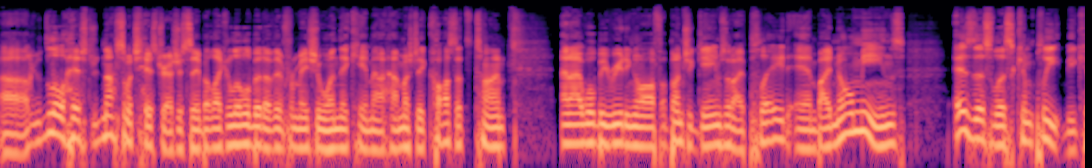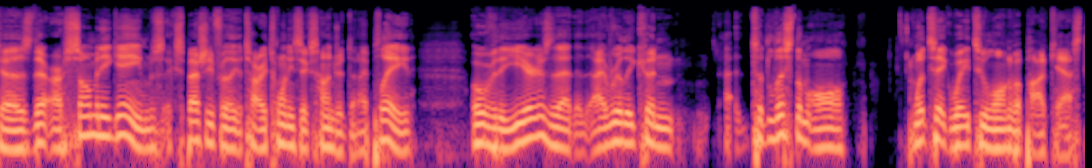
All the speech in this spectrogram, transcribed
Uh, a little history, not so much history, I should say, but like a little bit of information when they came out, how much they cost at the time. And I will be reading off a bunch of games that I played, and by no means is this list complete because there are so many games, especially for the Atari 2600, that I played over the years that I really couldn't, uh, to list them all would take way too long of a podcast,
